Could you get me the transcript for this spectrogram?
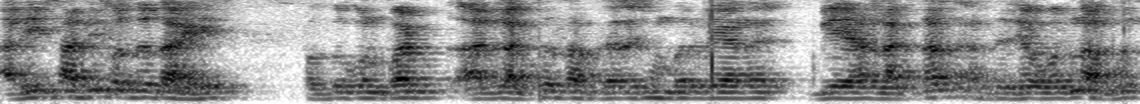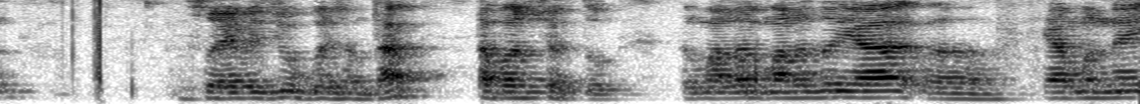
आणि ही साधी पद्धत आहे. फक्त कोणपाट लागतात आपल्याला शंभर बियाणं बियाणं लागतात. आणि त्याच्यावरनं आपण सोयाबीनची उपक्षमता तपासू शकतो. तर मला मला जर या या म्हणणे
